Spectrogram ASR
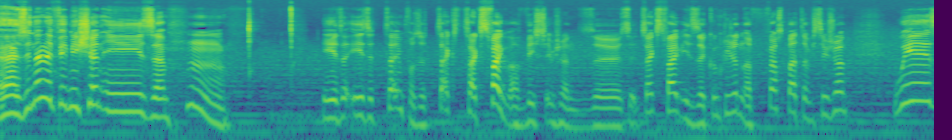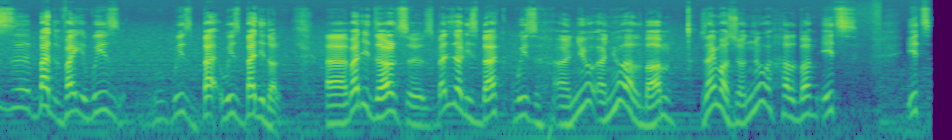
Uh, the middle of emission is uh, hmm. Is, is a time for the tax tax five of this emission. The, the tax five is the conclusion of first part of this emission with uh, bad vi- with with ba- with Buddy Doll. Uh, the, the Buddy Doll is back with a new a new album. The name of the new album it's it's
